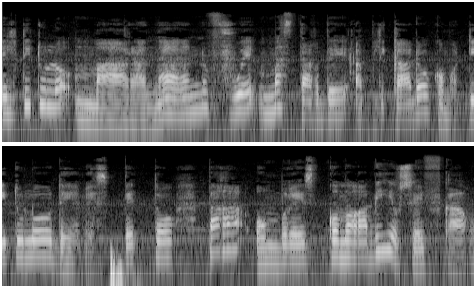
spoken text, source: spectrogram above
El título Maranán fue más tarde aplicado como título de respeto para hombres como Rabbi Yosef Karo,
